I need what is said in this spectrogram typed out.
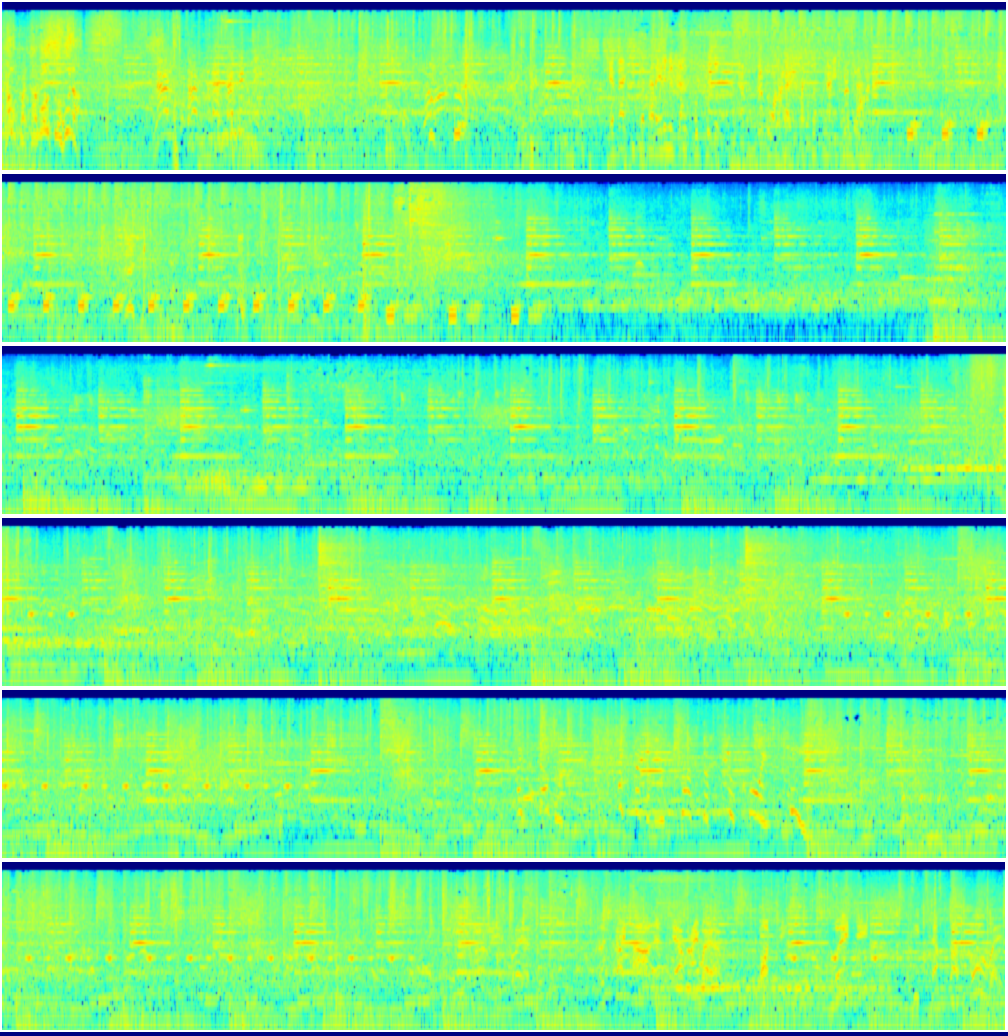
سوف تموت هنا evvelki sefer elimizden kurtuldu. Bu hale kaçmasına izin verme. Thank you. Of you. I beg of you just a few coins, please. Watching, waiting. He tempts us always.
